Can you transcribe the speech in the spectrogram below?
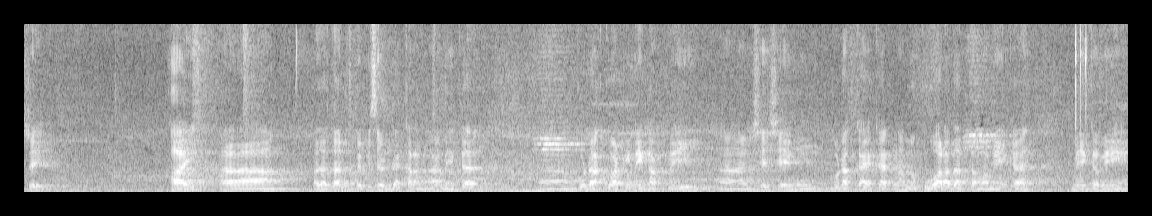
Straight. හයි අද අලුත් එපිසෝඩ් එකක් කරන්න මේක අ, ගොඩක් වටින එකක් වෙයි. අ, විශේෂයෙන් ගොඩක් අය කරන ලොකු වරදක් තමයි මේක. මේක මේ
